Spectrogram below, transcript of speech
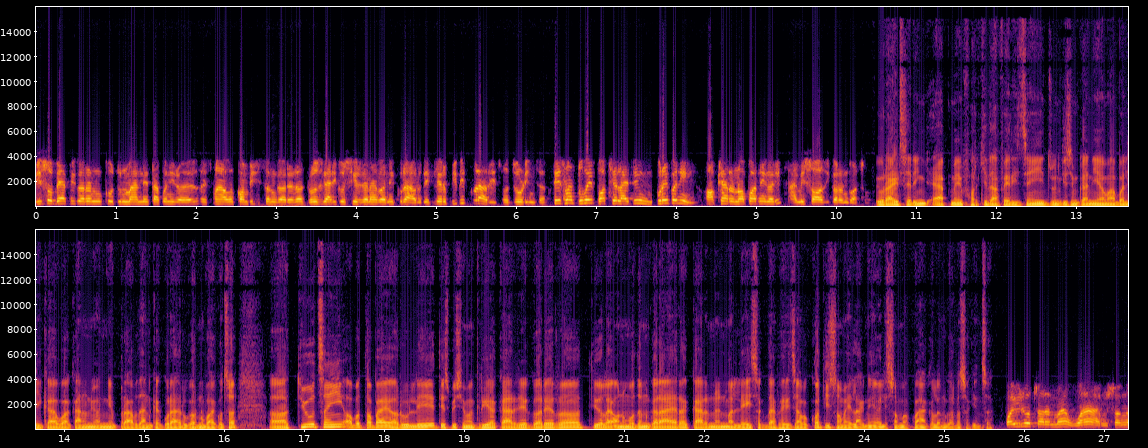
विश्वव्यापीकरणको जुन मान्यता पनि रह्यो यसमा अब कम्पिटिसन गरेर रोजगारीको सिर्जना गर्ने कुराहरूदेखि लिएर विविध कुराहरू यसमा जोडिन्छ। त्यसमा दुवै पक्षलाई चाहिँ कुनै पनि अप्ठ्यारो नपर्ने गरी हामी सहजीकरण गर्छौँ। यो राइड सेयरिङ एपमै फर्किँदाखेरि चाहिँ जुन किसिमका नियमावलीका वा कानुनी अन्य प्रावधानका कुराहरू गर्नुभएको छ त्यो चाहिँ अब तपाईँहरूले त्यस विषयमा गृह कार्य गरेर त्यसलाई अनुमोदन गराएर कार्यान्वयनमा ल्याइसक्दाखेरि चाहिँ अब कति समय लाग्ने अहिलेसम्मको आकलन गर्न सकिन्छ? पहिलो चरणमा उहाँहरूसँग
